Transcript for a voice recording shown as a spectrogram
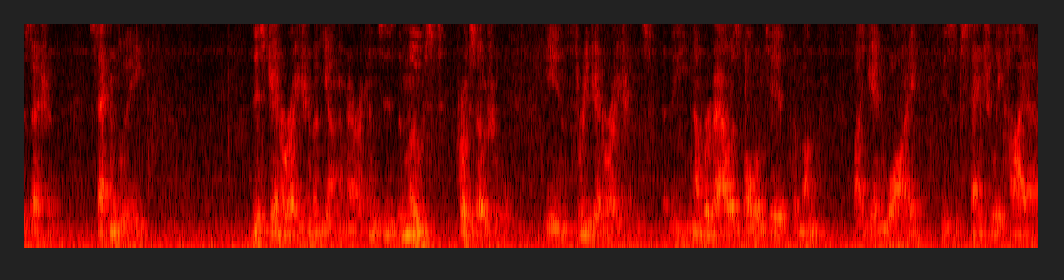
possession. Secondly, this generation of young Americans is the most pro-social in three generations. The number of hours volunteered per month by Gen Y is substantially higher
